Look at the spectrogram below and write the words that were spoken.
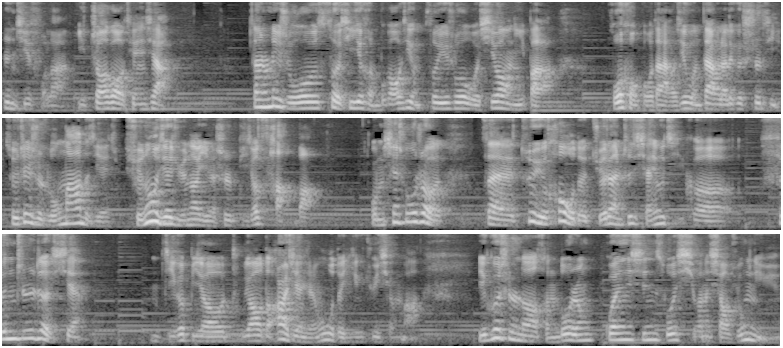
任其腐烂，以昭告天下。但是那时候瑟西也很不高兴，所以说我希望你把活口给我带回结果你带回来了一个尸体，所以这是龙妈的结局。雪诺的结局呢也是比较惨吧。我们先说说在最后的决战之前有几个分支的线，几个比较主要的二线人物的一个剧情吧。一个是呢很多人关心所喜欢的小熊女。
